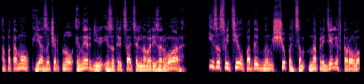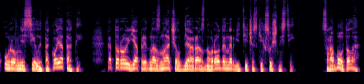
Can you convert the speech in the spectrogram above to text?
А потому я зачерпнул энергию из отрицательного резервуара и засветил подыбным щупальцем на пределе второго уровня силы такой атакой, которую я предназначил для разного рода энергетических сущностей. Сработало.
